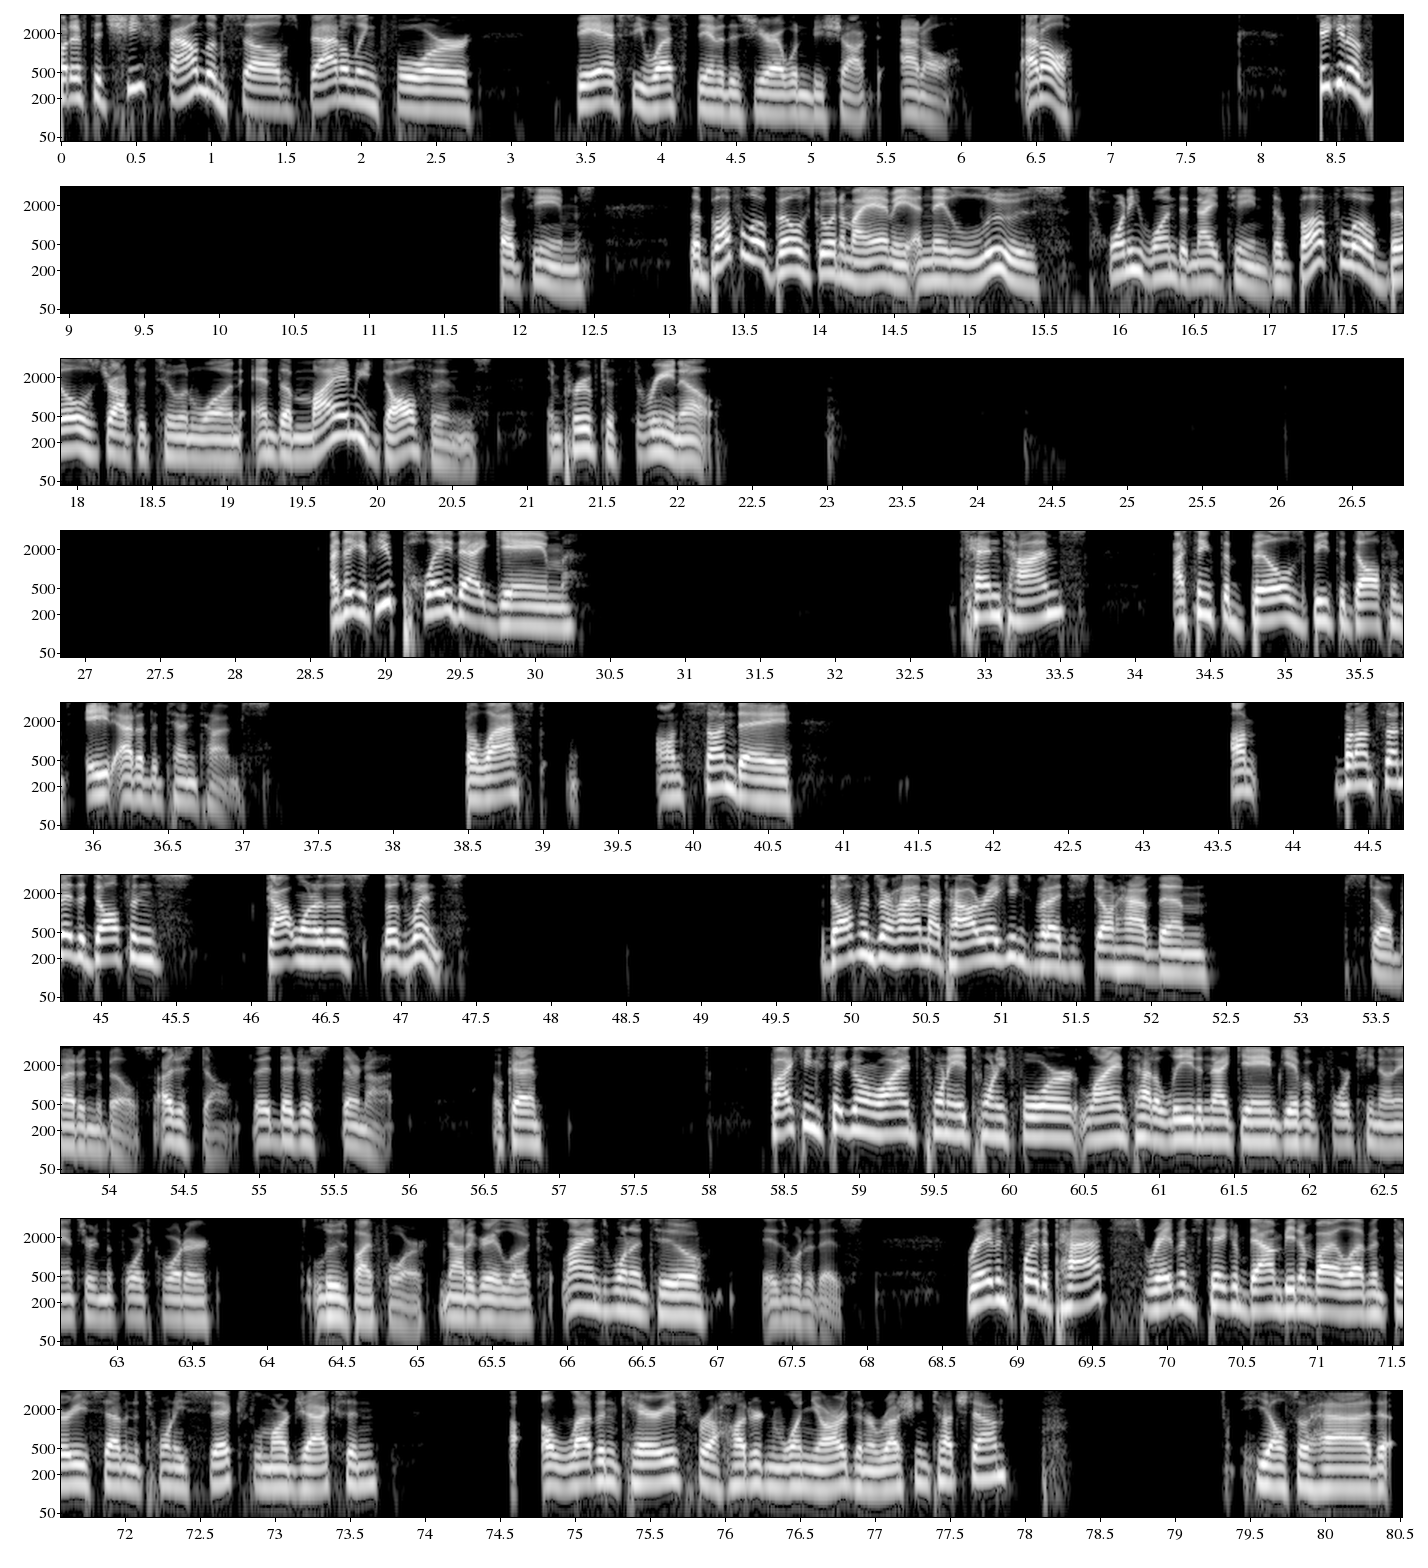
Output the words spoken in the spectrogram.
But if the Chiefs found themselves battling for the AFC West at the end of this year, I wouldn't be shocked at all. At all. Speaking of teams, the Buffalo Bills go into Miami and they lose 21 to 19. The Buffalo Bills dropped to 2 and 1 and the Miami Dolphins improved to 3 and 0. I think if you play that game 10 times, I think the Bills beat the Dolphins 8 out of the 10 times. But last on Sunday um but on Sunday the Dolphins got one of those those wins. The Dolphins are high in my power rankings, but I just don't have them still better than the Bills. I just don't. They, they're just they're not. Okay. Vikings take down the Lions 28-24. Lions had a lead in that game, gave up 14 unanswered in the fourth quarter. Lose by 4. Not a great look. Lions 1 and 2 is what it is. Ravens play the Pats. Ravens take them down, beat them by 11, 37 to 26. Lamar Jackson 11 carries for 101 yards and a rushing touchdown. He also had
